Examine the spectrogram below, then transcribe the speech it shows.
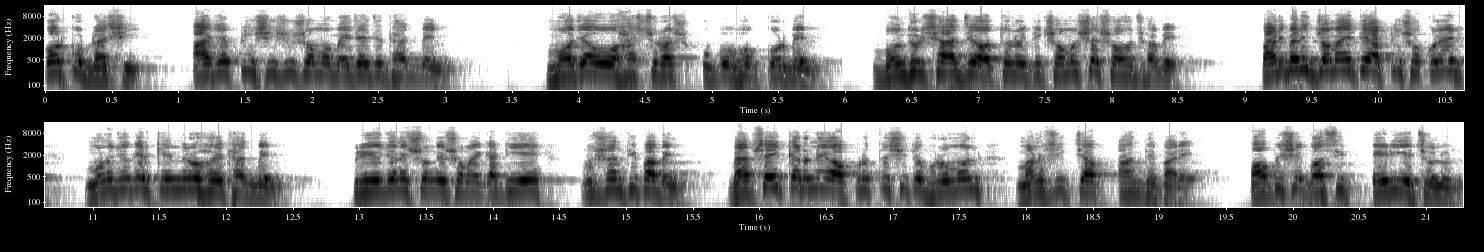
কর্কট রাশি, আজ আপনি শিশু সম মেজাজে থাকবেন। মজা ও হাস্যরস উপভোগ করবেন। বন্ধুর সাহায্যে অর্থনৈতিক সমস্যা সহজ হবে। পারিবারিক জমায়েতে আপনি সকলের মনোযোগের কেন্দ্র হয়ে থাকবেন। প্রিয়জনের সঙ্গে সময় কাটিয়ে প্রশান্তি পাবেন। ব্যবসায়িক কারণে অপ্রত্যাশিত ভ্রমণ মানসিক চাপ আনতে পারে। অফিসে গসিপ এড়িয়ে চলুন।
